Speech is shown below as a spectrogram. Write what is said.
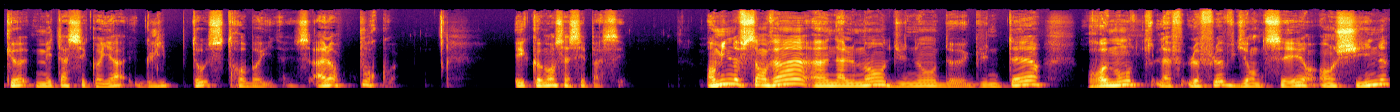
que Metasequoia glyptostroboides. Alors pourquoi? Et comment ça s'est passé? En 1920, un Allemand du nom de Günther remonte le fleuve Yangtze en Chine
